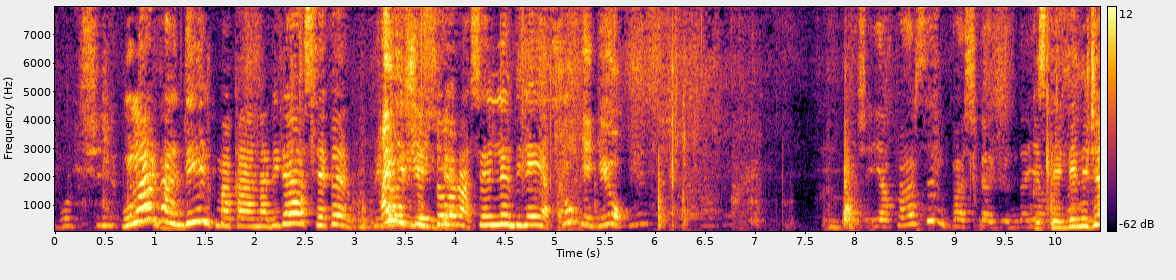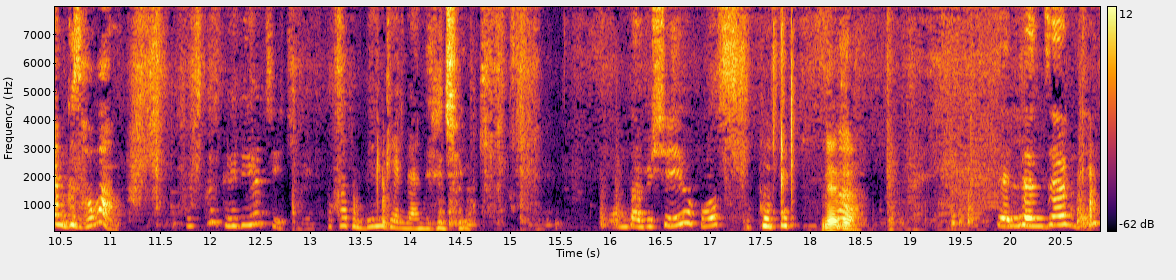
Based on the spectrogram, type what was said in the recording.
Bu şimdi Bunlardan değil makarna bir daha sefer. Bir Hayır daha şey yenge. sonra seninle bile yapar. Yok yenge yok. şey yaparsın başka günde. Kız yaparsın. delleneceğim kız hava. Kız kız gidiyor çekiyor. Bu kadın beni dellendirecek. Onda bir şey yok olsun. Ne de? Delleneceğim değil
